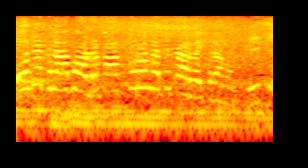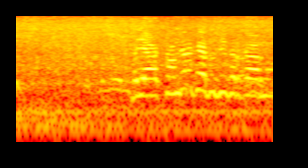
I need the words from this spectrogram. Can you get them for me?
ਉਹਦੇ ਖਿਲਾਫ ਆਰਡਰ ਪਾਸ ਕਰੋ ਮੈਂ ਤੇ ਕਾਰਵਾਈ ਕਰਾਵਾਂ। ਠੀਕ ਹੈ। ਮਜ਼ਾਕ ਸਮਝ ਰੱਖਿਆ ਤੁਸੀਂ ਸਰਕਾਰ ਨੂੰ?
